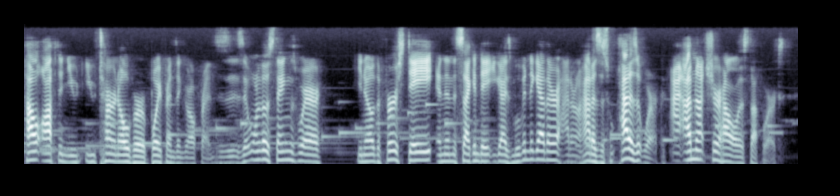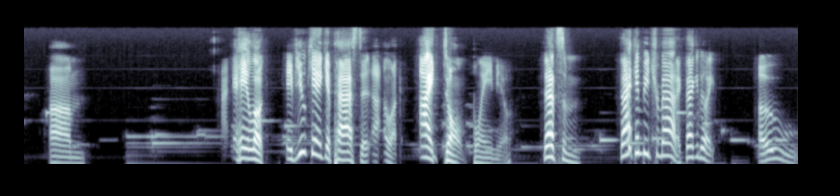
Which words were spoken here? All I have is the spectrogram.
How often you you turn over boyfriends and girlfriends? Is, is it one of those things where, you know, the first date and then the second date you guys move in together? I don't know. How does this how does it work? I, I'm not sure how all this stuff works. Um. Hey, look, if you can't get past it, uh, look, I don't blame you. That's some. That can be traumatic. That can be like, oh,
